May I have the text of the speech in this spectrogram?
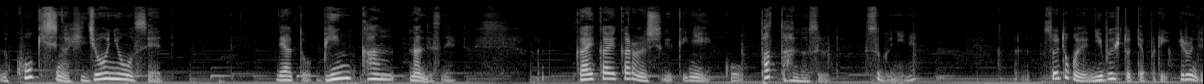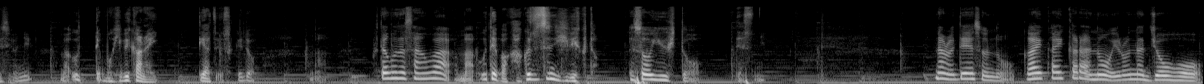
あの好奇心が非常に旺盛であと敏感なんですね。外界からの刺激にこうパッと反応するすぐにねそういうところで鈍い人ってやっぱりいるんですよね。まあ、打っても響かないってやつですけど、まあ、双子座さんは、まあ、打てば確実に響くとそういう人ですね。なのでその外界からのいろんな情報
